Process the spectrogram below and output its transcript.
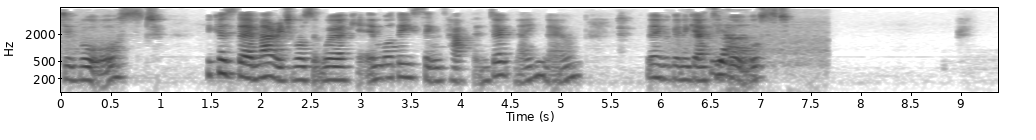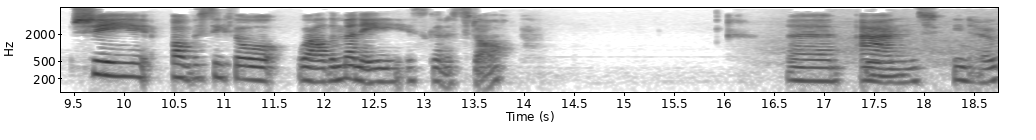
divorced because their marriage wasn't working, well, these things happen, don't they? You know, they were going to get Yeah. divorced. She obviously thought, well, the money is going to stop. Um, and, you know,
